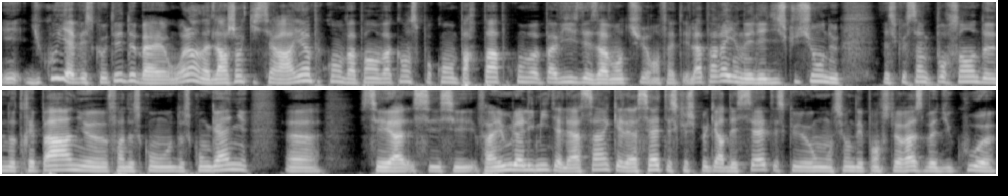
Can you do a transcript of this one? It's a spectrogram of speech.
Et du coup, il y avait ce côté de, ben voilà, on a de l'argent qui sert à rien, pourquoi on va pas en vacances, pourquoi on part pas, pourquoi on va pas vivre des aventures, en fait. Et là, pareil, on a des discussions de, est-ce que 5% de notre épargne, euh, enfin, de ce qu'on, de ce qu'on gagne, euh, c'est, enfin, elle est où la limite? Elle est à 5, elle est à 7, est-ce que je peux garder 7 Est-ce que si on dépense le reste, bah, du coup, euh,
